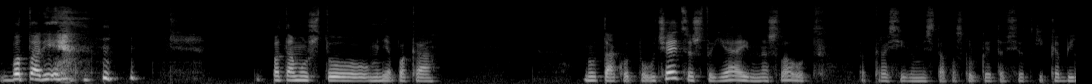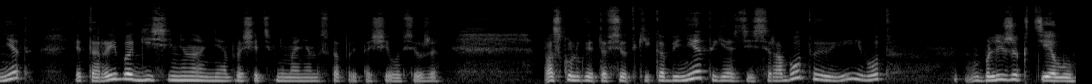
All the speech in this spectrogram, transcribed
батареи. Потому что у меня пока, ну так вот получается, что я им нашла вот так красивые места, поскольку это все-таки кабинет. Это рыба гисенина, не обращайте внимания, она сюда притащила все же. Поскольку это все-таки кабинет, я здесь работаю, и вот ближе к телу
